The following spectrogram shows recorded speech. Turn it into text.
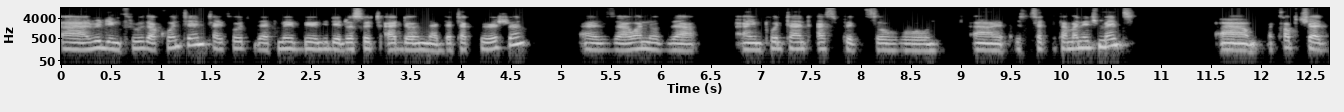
uh, reading through the content, I thought that maybe we needed also to add on data curation as uh, one of the important aspects of uh, data management. Um, I captured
